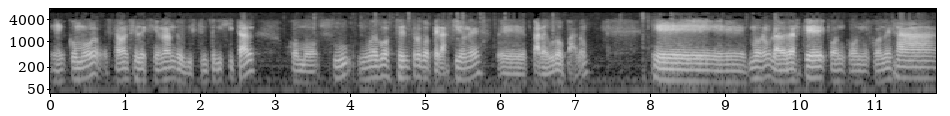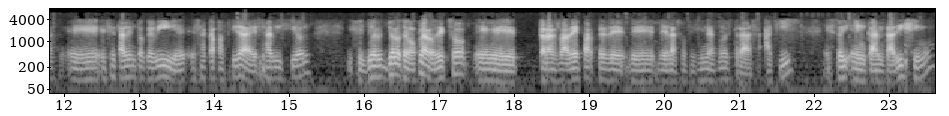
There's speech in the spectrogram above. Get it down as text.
eh, como estaban seleccionando el distrito digital como su nuevo centro de operaciones eh, para Europa, ¿no? Eh, bueno, la verdad es que con, con, esa, eh, ese talento que vi, esa capacidad, esa visión, dice, yo, yo lo tengo claro. De hecho, eh, trasladé parte de, de, las oficinas nuestras aquí. Estoy encantadísimo.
